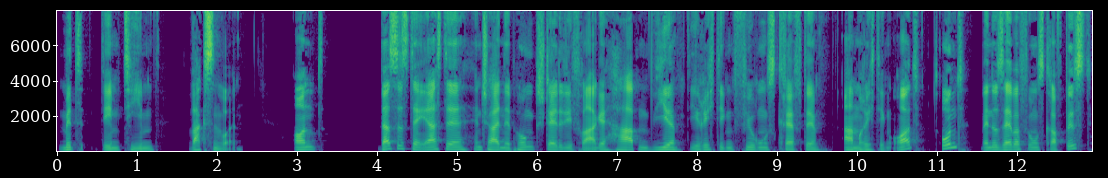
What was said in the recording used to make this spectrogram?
mit dem Team wachsen wollen. Und das ist der erste entscheidende Punkt. Stell dir die Frage, haben wir die richtigen Führungskräfte am richtigen Ort? Und wenn du selber Führungskraft bist,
